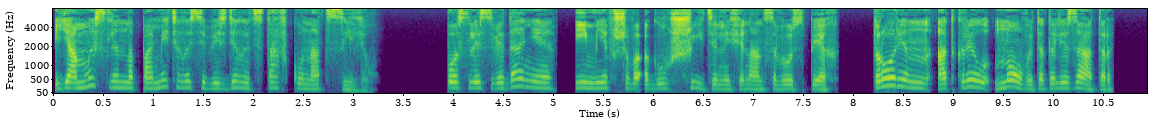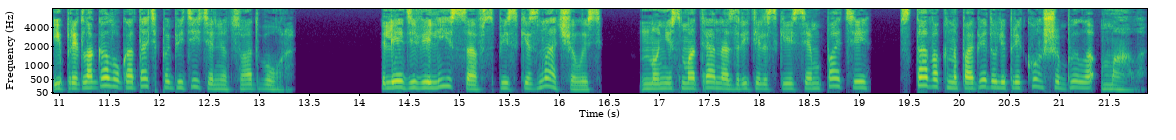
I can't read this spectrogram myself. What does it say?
Я мысленно пометила себе сделать ставку на Цилю. После свидания, имевшего оглушительный финансовый успех, Трорин открыл новый тотализатор, и предлагал угадать победительницу отбора. Леди Велиса в списке значилась, но, несмотря на зрительские симпатии, ставок на победу лепреконши было мало.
